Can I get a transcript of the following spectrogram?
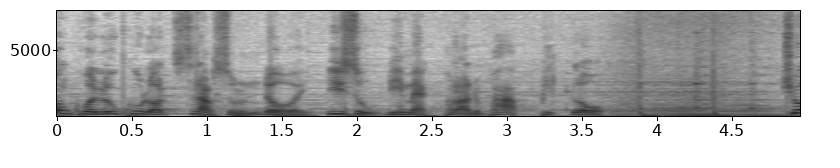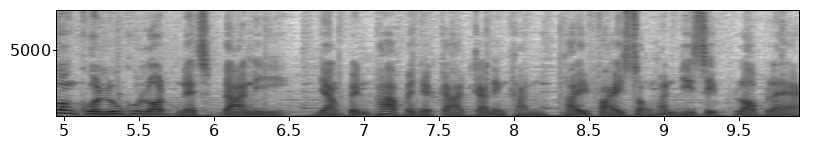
่วงควรรู้คู่รถสนับสนุนโดย i s u d m a x พลานุภาพพิกโลก ช่วงควรรู้คู่รถในสัปดาห์นี้ ยังเป็นภาพบรรยากาศการแข่งขันไทยไฟท์2020 รอบแรก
